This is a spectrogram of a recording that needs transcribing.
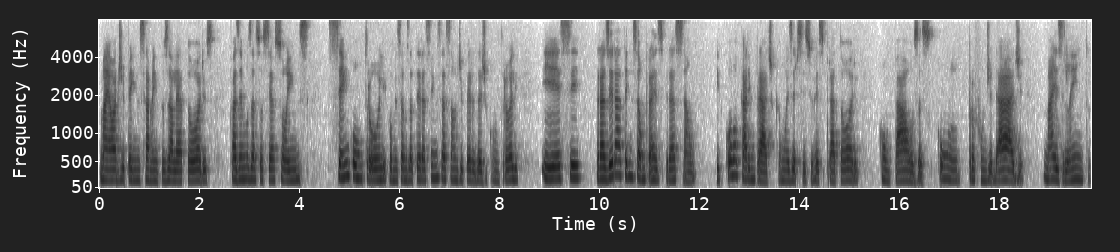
maior de pensamentos aleatórios, fazemos associações sem controle, começamos a ter a sensação de perda de controle e esse trazer a atenção para a respiração e colocar em prática um exercício respiratório com pausas, com profundidade, mais lento,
